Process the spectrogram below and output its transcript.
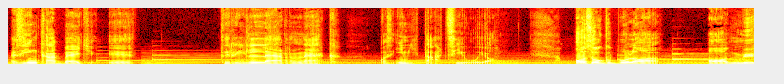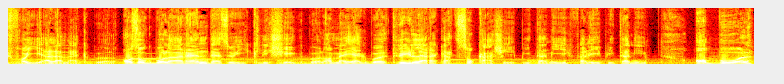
Ez inkább egy eh, thrillernek az imitációja. Azokból a a műfai elemekből, azokból a rendezői klisékből, amelyekből thrillereket szokás építeni, felépíteni, abból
